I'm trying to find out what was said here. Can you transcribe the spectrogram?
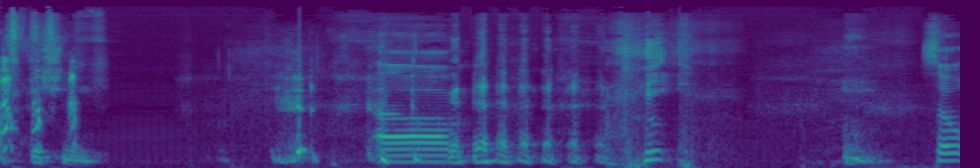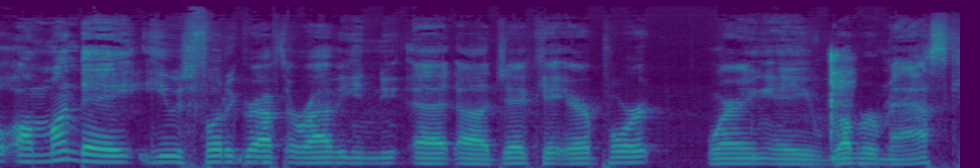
Officially. Um, he, so on Monday, he was photographed arriving in New, at uh, JFK Airport wearing a rubber mask.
